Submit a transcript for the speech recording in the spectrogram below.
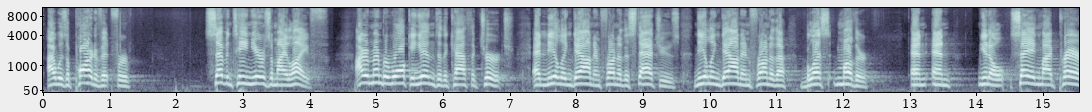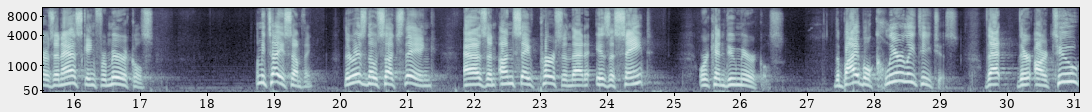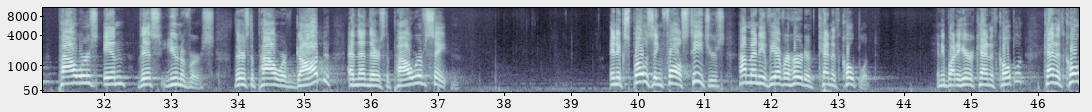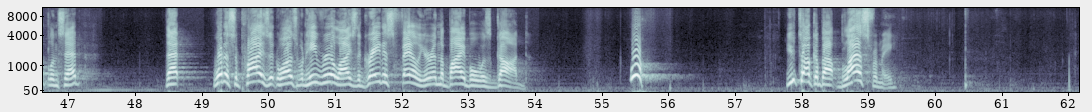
I was a part of it for 17 years of my life. I remember walking into the Catholic Church and kneeling down in front of the statues, kneeling down in front of the Blessed Mother, and, and you know, saying my prayers and asking for miracles. Let me tell you something. There is no such thing as an unsaved person that is a saint or can do miracles. The Bible clearly teaches that there are two powers in this universe there's the power of God, and then there's the power of Satan. In exposing false teachers, how many of you ever heard of Kenneth Copeland? Anybody hear of Kenneth Copeland? Kenneth Copeland said that what a surprise it was when he realized the greatest failure in the Bible was God. Woo! You talk about blasphemy.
